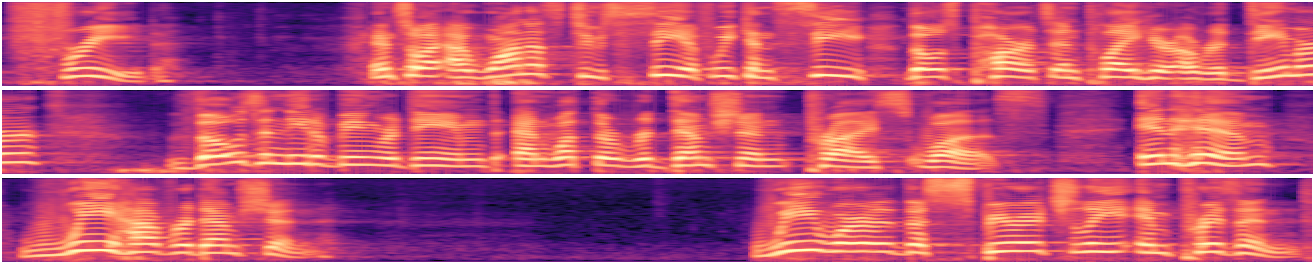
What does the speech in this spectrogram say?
freed. And so I, I, want us to see if we can see those parts in play here a Redeemer, those in need of being redeemed, and what the redemption price was. In Him, we have redemption. We were the spiritually imprisoned.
